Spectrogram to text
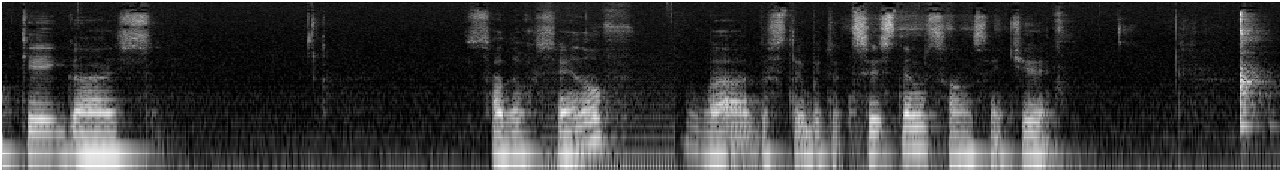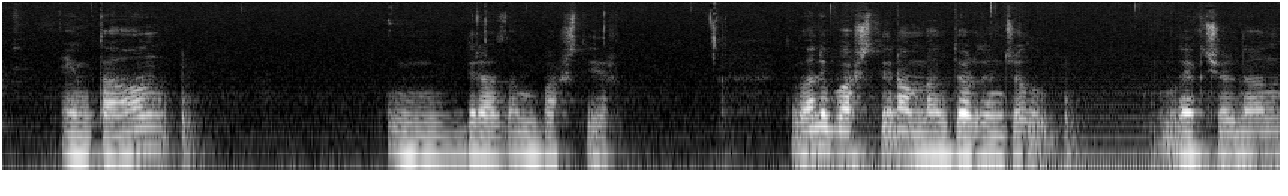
Okay guys. Sadıq Hüseynov və Distributed Systems hansı ki imtahan birazdan başlayır. Deməli başlayıram mən 4-cü lecture-dan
